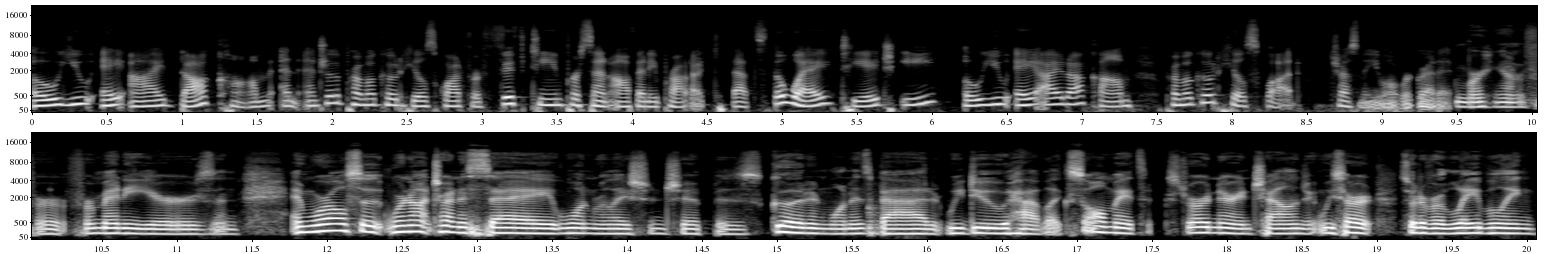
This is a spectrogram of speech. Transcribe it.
O U A I dot com and enter the promo code Heal Squad for 15% off any product. That's the Ouai, T H E O U A I dot com, promo code Heal Squad. Trust me, you won't regret it. I'm working on for for many years and and we're also we're not trying to say one relationship is good and one is bad we do have like soulmates extraordinary and challenging we start sort of are labeling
